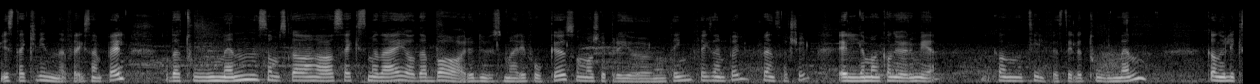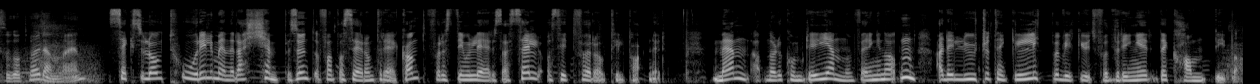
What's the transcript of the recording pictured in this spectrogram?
Hvis det er kvinne f.eks., og det er to menn som skal ha sex med deg, og det er bare du som er i fokus, og man slipper å gjøre noe, f.eks., for, for en saks skyld. Eller man kan gjøre mye. Man kan tilfredsstille to menn. Kan jo like så godt være den veien. Sexolog Toril mener det er kjempesunt å fantasere om trekant for å stimulere seg selv og sitt forhold til partner. Men at når det kommer til gjennomføringen av den, er det lurt å tenke litt på hvilke utfordringer det kan by på.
